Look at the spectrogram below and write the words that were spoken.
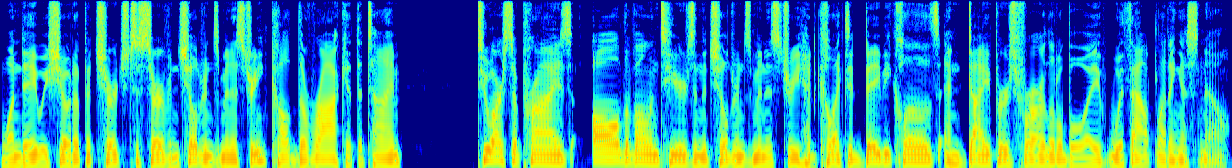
One day we showed up at church to serve in children's ministry, called The Rock at the time. To our surprise, all the volunteers in the children's ministry had collected baby clothes and diapers for our little boy without letting us know.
